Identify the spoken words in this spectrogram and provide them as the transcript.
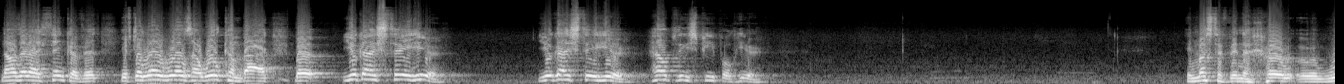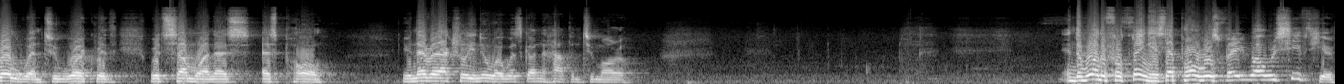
now that I think of it, if the Lord wills, I will come back, but you guys stay here. You guys stay here. Help these people here. It must have been a whirlwind to work with, with someone as, as Paul. You never actually knew what was going to happen tomorrow. And the wonderful thing is that Paul was very well received here.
